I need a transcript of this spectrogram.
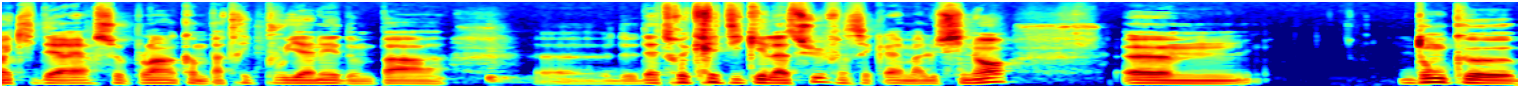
et qui derrière se plaint, comme Patrick Pouyanné, de ne pas d'être critiqué là-dessus. Enfin, c'est quand même hallucinant. Donc, euh,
